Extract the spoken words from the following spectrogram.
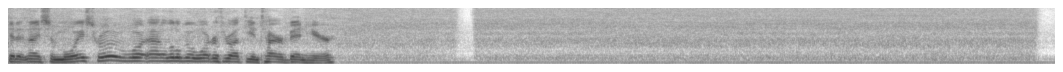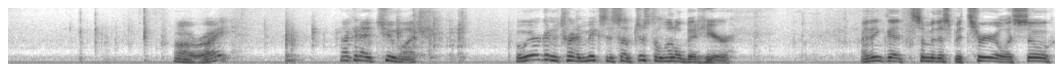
get it nice and moist. We'll add a little bit of water throughout the entire bin here. All right. Not going to add too much, but we are going to try to mix this up just a little bit here. I think that some of this material is so,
